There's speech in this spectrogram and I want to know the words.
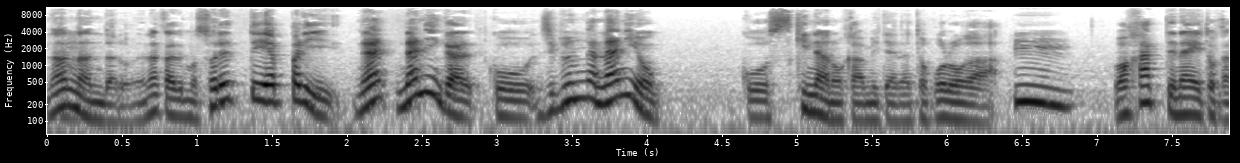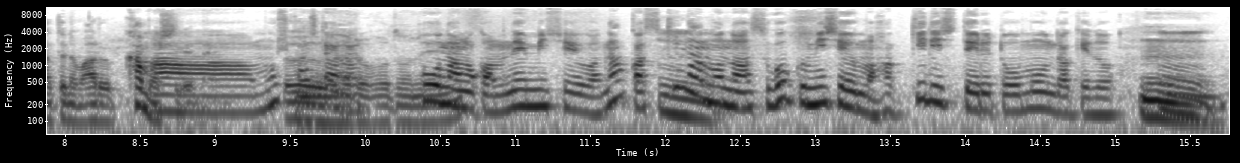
何なんだろうね。なんかでもそれってやっぱり、な、何がこう、自分が何をこう好きなのかみたいなところがうん。分かってないとかっていうのもあるかもしれない。ああ、もしかしたうんら、なるほどねそうなのかもね、ミシェルは。なんか好きなものはすごくミシェルもはっきりしてると思うんだけど、ううんん。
